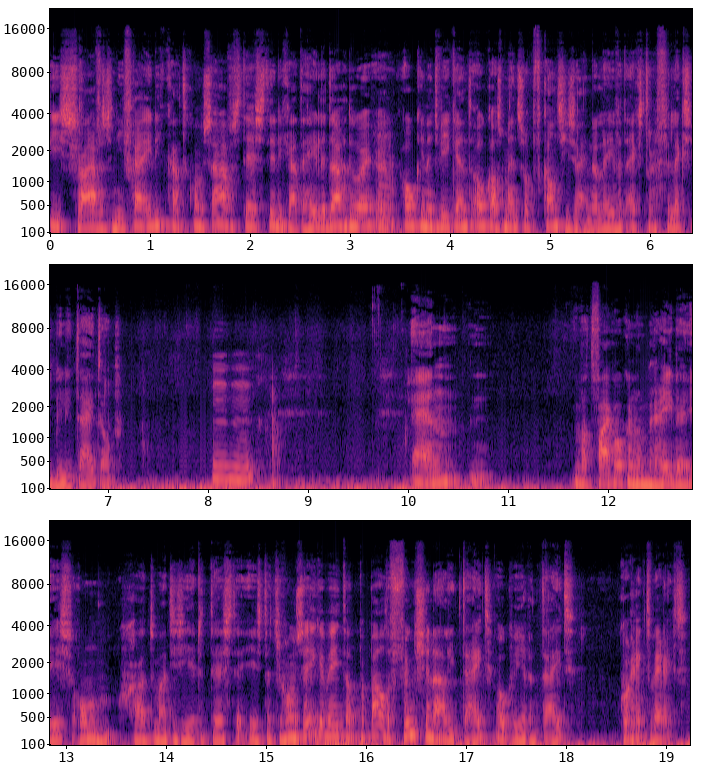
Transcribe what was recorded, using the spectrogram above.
die is s'avonds niet vrij. Die gaat gewoon s'avonds testen. Die gaat de hele dag door. Ja. Ook in het weekend. Ook als mensen op vakantie zijn. Daar levert extra flexibiliteit op. Mm -hmm. En wat vaak ook een reden is om geautomatiseerd te testen... is dat je gewoon zeker weet dat bepaalde functionaliteit... ook weer een tijd, correct werkt.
